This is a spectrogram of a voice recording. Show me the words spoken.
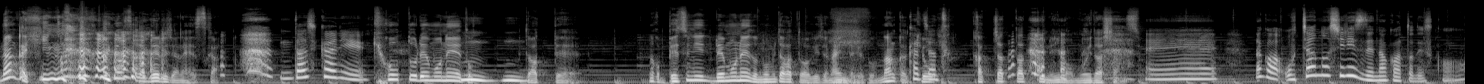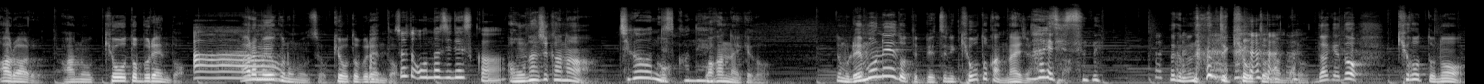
なんか品の良さが出るじゃないですか。確かに。京都レモネーうドっんうん。てあって、なんか別にレモネード飲みたかったわけじゃないんだけど、なんか今日買っちゃっ買っちゃったっていうのを今思い出したんですよ。えー、なんかお茶のシリーズでなかったですか？あるある。あの、京都ブレンド。あーあれもよく飲むんですよ、京都ブレンド。あそれと同じですか？あ、同じかな？違うんですかねわかんないけど。でもレモネードって別に京都感ないじゃなないいでか。ですすねだけどなんで京都なんだろう。だけど京都の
